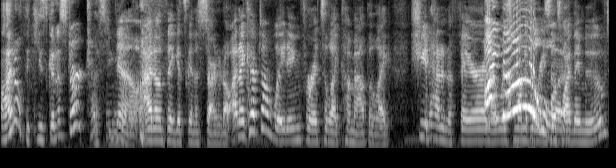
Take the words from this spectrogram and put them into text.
I don't think he's gonna start trusting you. no, I don't think it's gonna start at all. And I kept on waiting for it to like come out that like she had had an affair, and I that was one of the reasons why they moved.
